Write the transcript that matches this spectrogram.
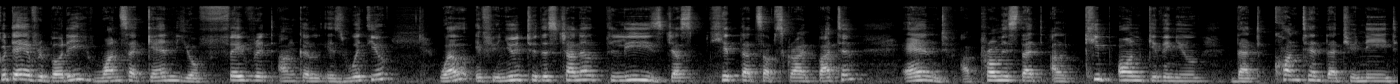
Good day, everybody. Once again, your favorite uncle is with you. Well, if you're new to this channel, please just hit that subscribe button. And I promise that I'll keep on giving you that content that you need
